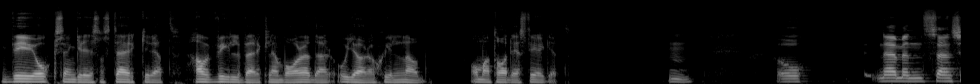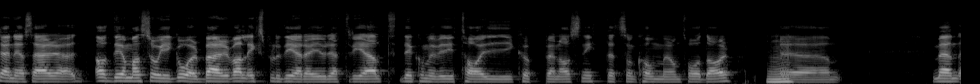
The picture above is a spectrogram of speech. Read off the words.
Det är ju också en grej som stärker det att han vill verkligen vara där och göra skillnad Om man tar det steget Mm. Och, nej men sen känner jag så här, eh, av det man såg igår, Bergvall exploderar ju rätt rejält. Det kommer vi ta i kuppen avsnittet som kommer om två dagar. mm. Eh, men,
